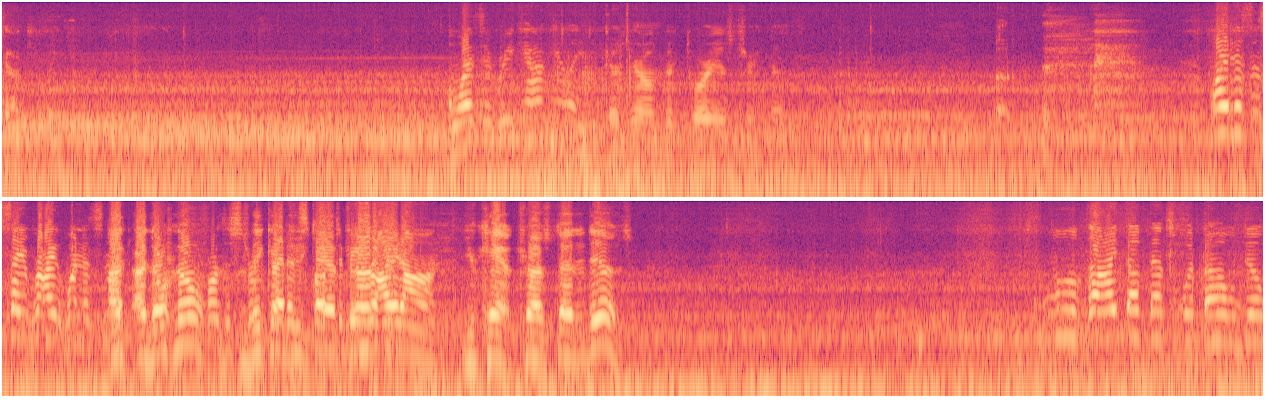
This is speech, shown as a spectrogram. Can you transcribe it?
calculate. Why is it recalculating? Because you're on Victoria Street now. Why does it say right when it's not I, I don't know. for the street because that it's supposed to be right it. on? You can't trust that it is. Well, I thought that's what the whole deal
